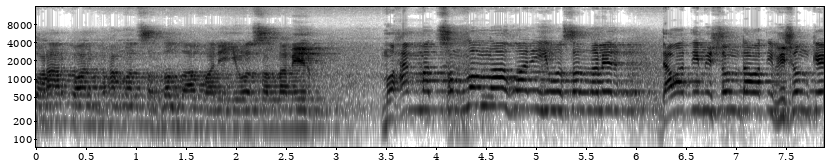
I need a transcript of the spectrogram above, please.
করার পর মোহাম্মদ সাল্লাল্লাহু আলাইহি ওয়াসাল্লামের মোহাম্মদ সাল্লাল্লাহু আলহি ওসাল্লামের দাওয়াতি মিশন, দাওয়াতি ভীষণকে,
